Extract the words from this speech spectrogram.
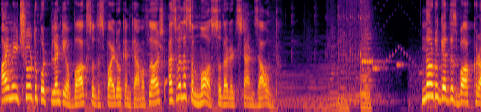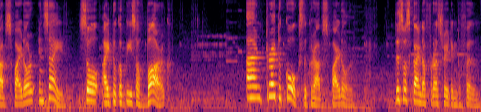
I made sure to put plenty of bark so the spider can camouflage as well as some moss so that it stands out. Now to get this bark crab spider inside. So I took a piece of bark and tried to coax the crab spider. This was kind of frustrating to film.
